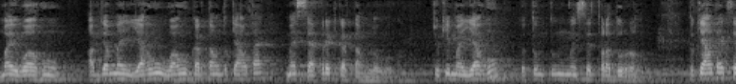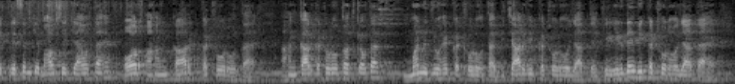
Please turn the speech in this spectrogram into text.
मैं वह हूँ। अब जब मैं यह हूँ, वह हूँ करता हूँ तो क्या होता है? मैं सेपरेट करता हूँ लोगों को। क्योंकि मैं यह हूँ तो तुम तुम मुझसे थोड़ा दूर रहो। तो क्या होता है, एक सेपरेशन के भाव से क्या होता है? और अहंकार कठोर होता है। अहंकार कठोर होता है तो क्या होता है? मन जो है कठोर होता है, विचार भी कठोर हो जाते हैं, फिर हृदय भी कठोर हो जाता है,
